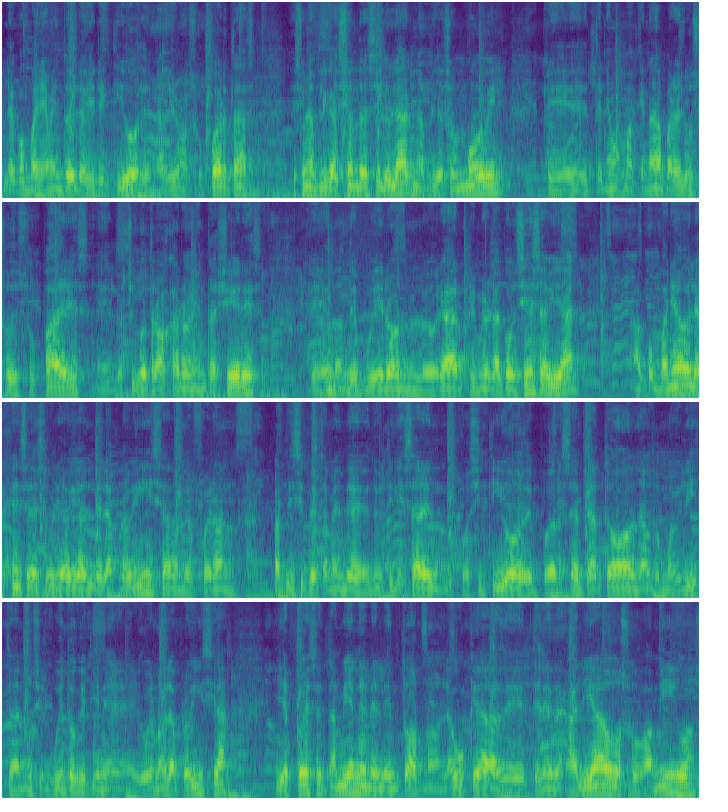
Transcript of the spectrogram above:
el acompañamiento de los directivos en abrirnos sus puertas, es una aplicación del celular, una aplicación móvil que tenemos más que nada para el uso de sus padres. Eh, los chicos trabajaron en talleres eh, donde pudieron lograr primero la conciencia vial, acompañado de la Agencia de Seguridad Vial de la provincia, donde fueron partícipes también de, utilizar el dispositivo de poder ser peatón, automovilista en un circuito que tiene el gobierno de la provincia. Y después eh, también en el entorno, en la búsqueda de tener aliados o amigos,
